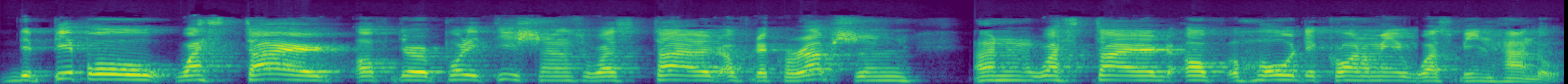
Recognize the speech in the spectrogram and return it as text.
the people was tired of their politicians, was tired of the corruption, and was tired of how the economy was being handled.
